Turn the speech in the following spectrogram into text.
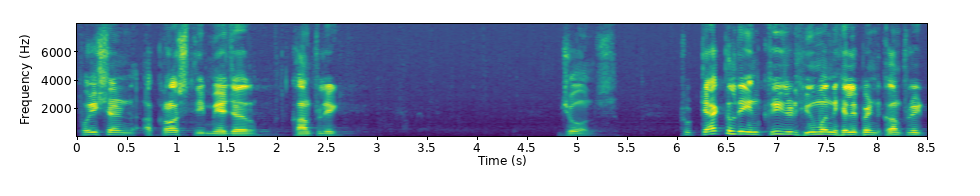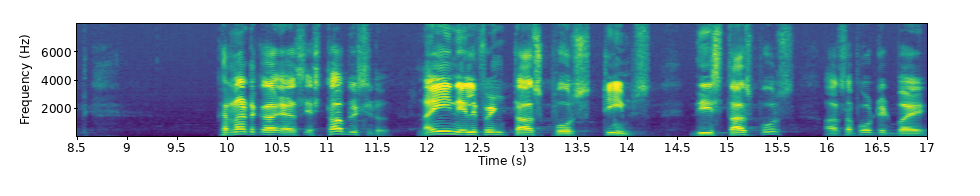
positioned across the major conflict zones. To tackle the increased human elephant conflict, Karnataka has established nine elephant task force teams. These task force are supported by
